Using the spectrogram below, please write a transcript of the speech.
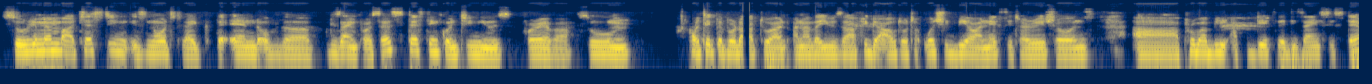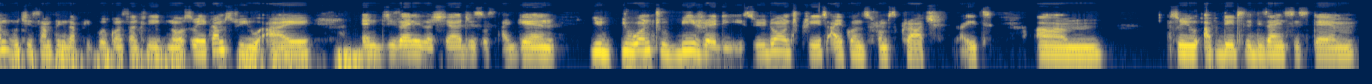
So remember, testing is not like the end of the design process. Testing continues forever. So I'll take the product to an, another user, figure out what, what should be our next iterations, uh, probably update the design system, which is something that people constantly ignore. So when it comes to UI and design is a shared resource again, you you want to be ready. So you don't create icons from scratch, right? Um, so you update the design system.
